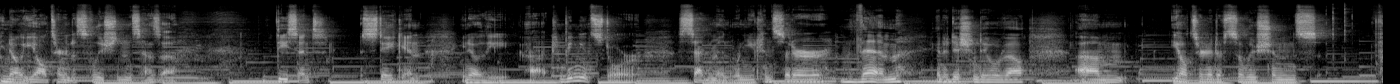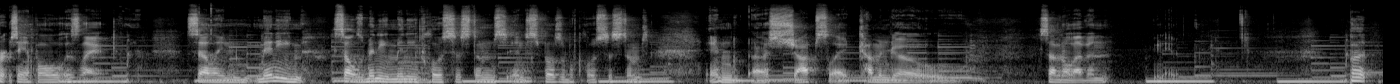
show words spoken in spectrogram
you know, E Alternative Solutions has a decent stake in, you know, the uh, convenience store segment when you consider them in addition to Avail. Um, alternative solutions, for example, is like selling many sells many many closed systems and disposable closed systems in uh, shops like Kum & Go, 7-Eleven, you name it. But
